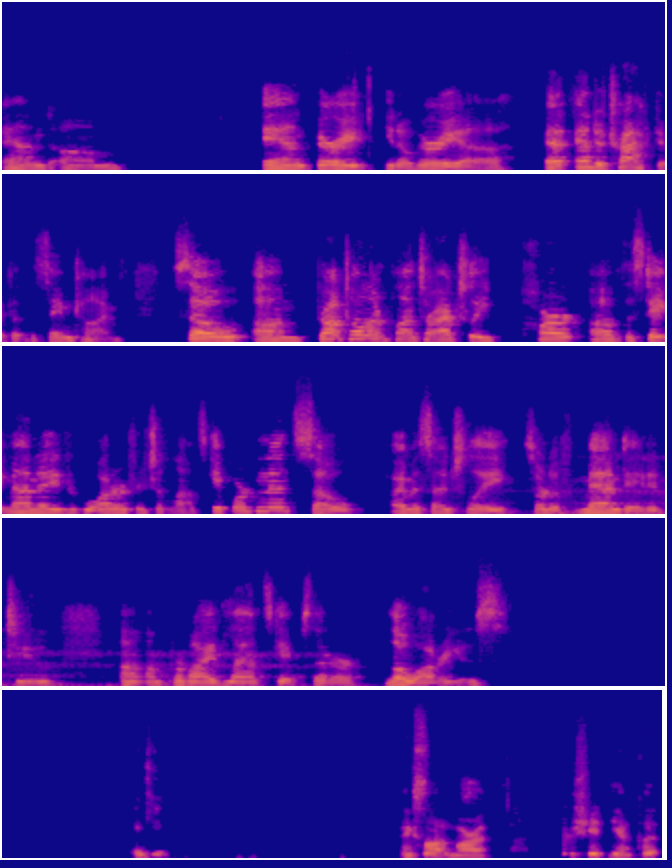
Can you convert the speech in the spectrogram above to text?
and, um, and very, you know, very, uh, and, attractive at the same time. So, um, drought tolerant plants are actually part of the state mandated water efficient landscape ordinance. So I'm essentially sort of mandated to, um, provide landscapes that are low water use. Thank you. Thanks a lot, Mara. Appreciate the input.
